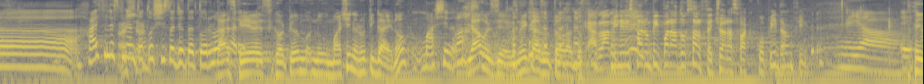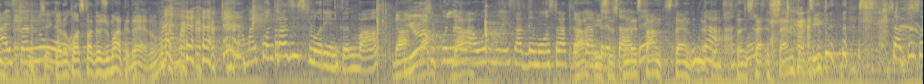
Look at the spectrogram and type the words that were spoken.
Uh, hai să le spunem Așa. totuși și săgetătorilor Da, care... scrie scorpion, nu, mașină, nu tigaie, nu? Mașină. Ia uzi, nu e cazul tău, Radu. Iar la mine mi se pare un pic paradoxal, fecioara să facă copii, dar în fine. Ia. Eh, hai să nu... Ce, că nu poți să facă jumate de aia, nu? Am mai contrazis Florin cândva. Da, Eu? Și până da. la urmă i s-a demonstrat că Da, aveam îi se dreptate. spune stand, stand. Da, atunci, stand, atunci- stand, stand pățit. Și atunci să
